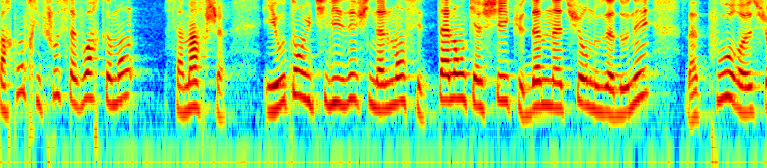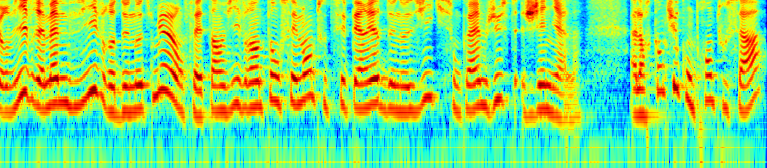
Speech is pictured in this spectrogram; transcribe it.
Par contre, il faut savoir comment ça marche. Et autant utiliser finalement ces talents cachés que Dame Nature nous a donnés bah, pour euh, survivre et même vivre de notre mieux en fait, hein. vivre intensément toutes ces périodes de notre vie qui sont quand même juste géniales. Alors quand tu comprends tout ça,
